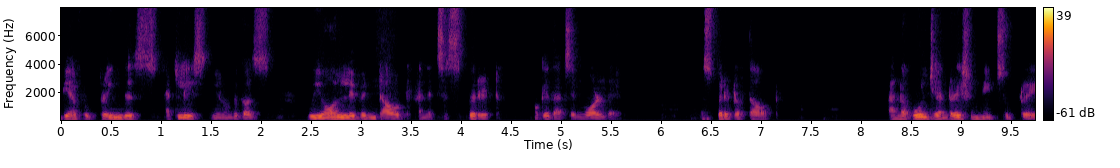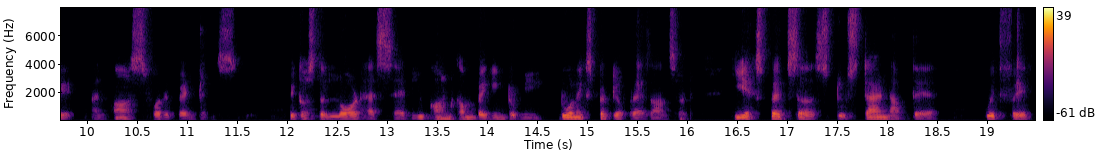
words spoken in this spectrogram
we have to bring this at least, you know, because We all live in doubt, and it's a spirit, okay, that's involved there, a spirit of doubt. And the whole generation needs to pray and ask for repentance because the Lord has said, You can't come begging to me. Don't expect your prayers answered. He expects us to stand up there with faith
